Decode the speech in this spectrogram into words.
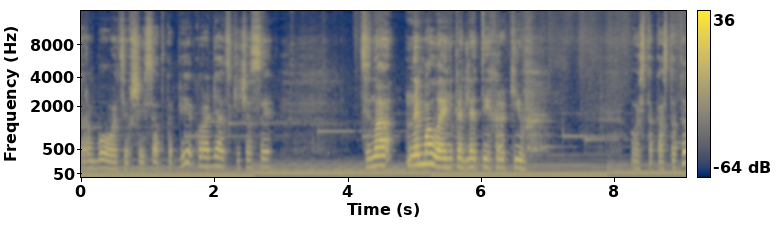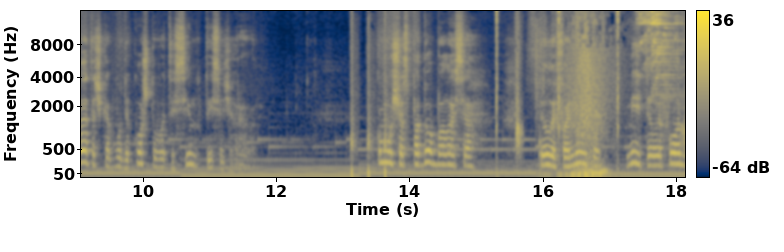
карбованців 60 копійок у радянські часи. Ціна немаленька для тих років. Ось така статуеточка буде коштувати 7 тисяч гривень. Кому що сподобалося, телефонуйте. Мій телефон,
